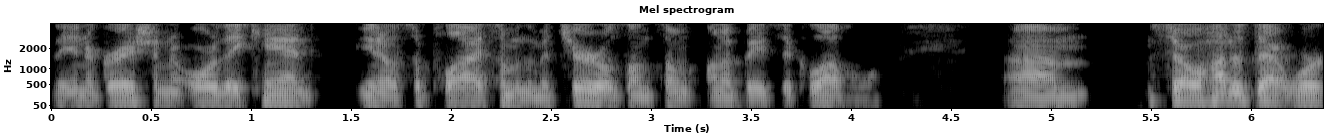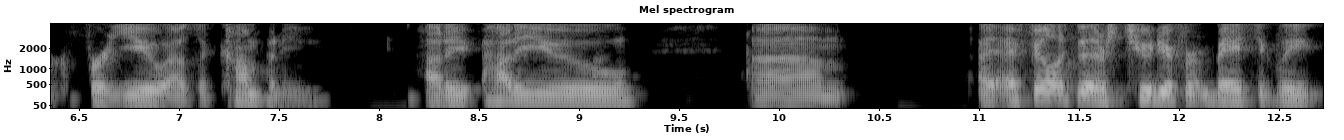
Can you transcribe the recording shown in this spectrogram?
the integration or they can't you know supply some of the materials on some on a basic level. Um, so how does that work for you as a company? How do you, how do you um, I, I feel like there's two different basically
